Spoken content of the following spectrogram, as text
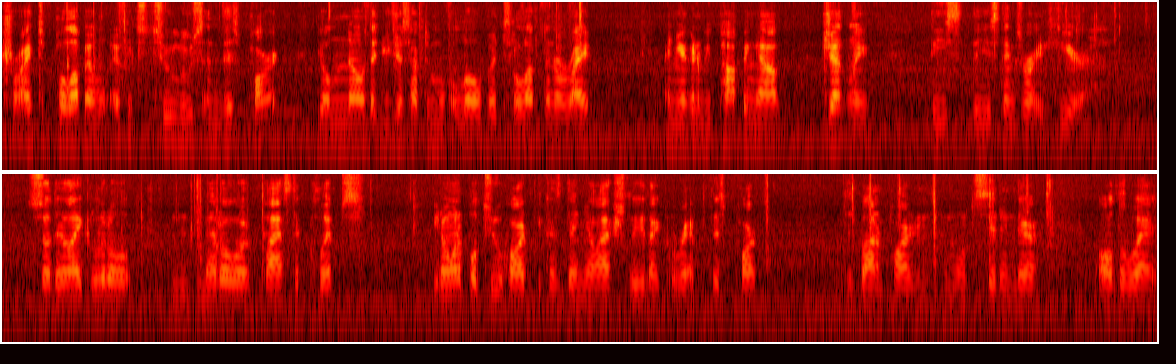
try to pull up and if it's too loose in this part you'll know that you just have to move a little bit to the left and the right and you're going to be popping out gently these these things right here. So they're like little metal or plastic clips. You don't want to pull too hard because then you'll actually like rip this part this bottom part and it won't sit in there all the way.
